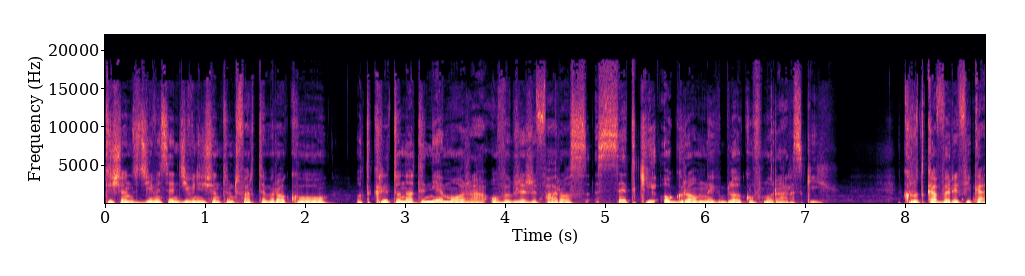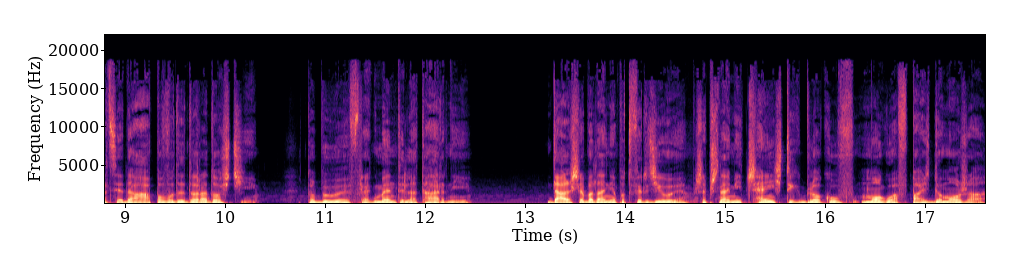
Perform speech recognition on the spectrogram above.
W 1994 roku odkryto na dnie morza u wybrzeży Faros setki ogromnych bloków murarskich. Krótka weryfikacja dała powody do radości. To były fragmenty latarni. Dalsze badania potwierdziły, że przynajmniej część tych bloków mogła wpaść do morza,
